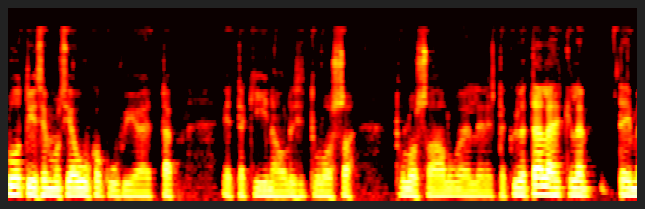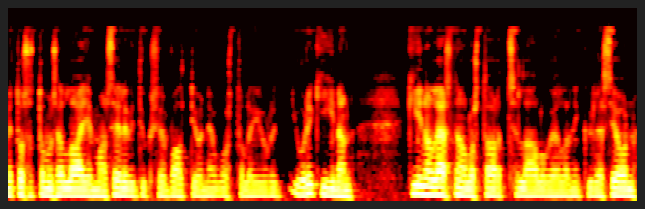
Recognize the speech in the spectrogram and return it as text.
luotiin semmoisia uhkakuvia, että, että Kiina olisi tulossa, tulossa alueelle. Että kyllä tällä hetkellä teimme tuossa tuommoisen laajemman selvityksen valtioneuvostolle juuri, juuri Kiinan, Kiinan läsnäolosta arktisella alueella, niin kyllä se on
